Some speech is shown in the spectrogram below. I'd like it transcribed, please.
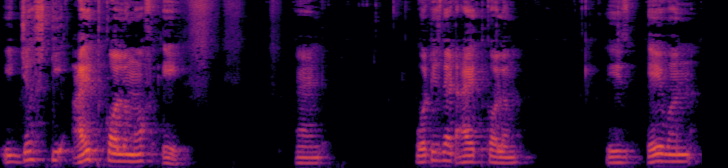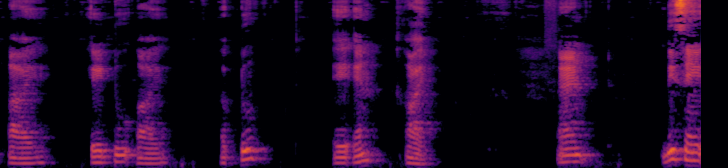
is just the ith column of A. And what is that ith column? Is A1i, A2i up to ANI. And this, say,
